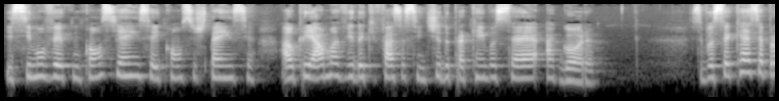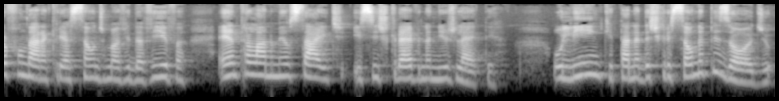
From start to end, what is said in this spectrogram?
e se mover com consciência e consistência ao criar uma vida que faça sentido para quem você é agora. Se você quer se aprofundar na criação de uma vida viva, entra lá no meu site e se inscreve na newsletter. O link está na descrição do episódio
